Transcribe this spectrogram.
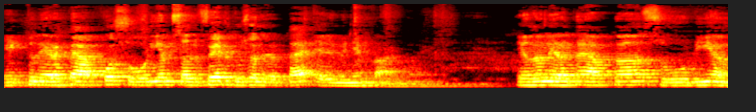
एक तो ले रखा है आपको सोडियम सल्फेट, दूसरा ले रखा है एल्यूमिनियम कार्बोनेट। एक उदाहरण ले रखा है आपका सोडियम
